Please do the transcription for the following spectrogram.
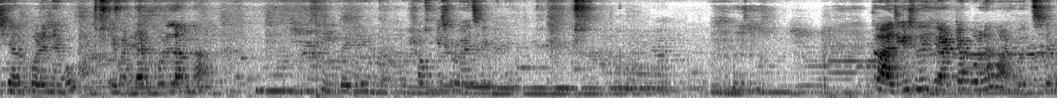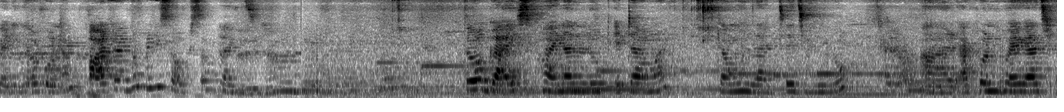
ফেসিয়াল করে নেব। এবার আর করলাম না। সব কিছু রয়েছে তো আজকে শুধু হেয়ারটা করলাম আর হচ্ছে পেডিকিউর করলাম। পাটা একদম বেশি সফট সফট লাগছে। তো গাইস ফাইনাল লুক এটা আমার। কেমন লাগছে জানিও আর এখন হয়ে গেছে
